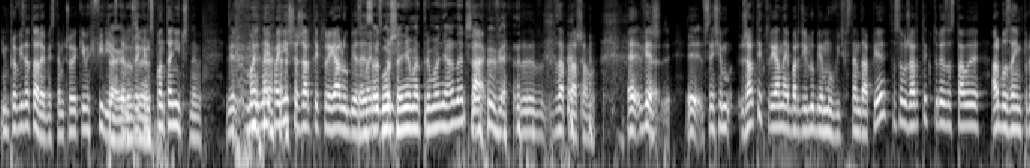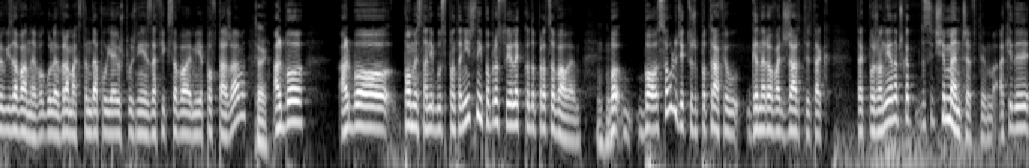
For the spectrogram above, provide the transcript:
improwizatorem, jestem człowiekiem chwili, Tak, jestem rozumiem. człowiekiem spontanicznym. Wiesz, moje najfajniejsze żarty, które ja lubię To jest ogłoszenie matrymonialne, czy Tak. Y, Zapraszam. E, Wiesz, y, w sensie żarty, które ja najbardziej lubię mówić w stand-upie, to są żarty, które zostały albo zaimprowizowane w ogóle w ramach stand-upu, ja już później je zafiksowałem i je powtarzam, Tak. albo, albo pomysł na nie był spontaniczny i po prostu je lekko dopracowałem. Mhm. Bo, bo są ludzie, którzy potrafią generować żarty tak, tak porządnie. Ja na przykład dosyć się męczę w tym, a kiedy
